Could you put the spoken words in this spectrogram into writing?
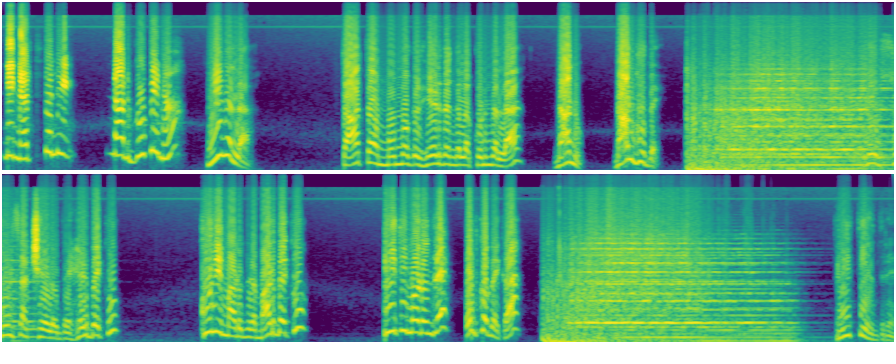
ನಿನ್ನ ಅರ್ಥದಲ್ಲಿ ನಾನು ಗೂಬೆನಾ? ನೀನಲ್ಲ. ತಾತ ಮೊಮ್ಮಗಳು ಹೇಳ್ದಂಗೆಲ್ಲ ಕುಣಿದಲ್ಲ ನಾನು ನಾನ್ ಗೂಬೆ. ನೀವು ಸುಳ್ಳು ಸಾಕ್ಷಿ ಹೇಳೋದ್ರೆ ಹೇಳ್ಬೇಕು ಕೂಲಿ ಮಾಡೋದ್ರೆ ಮಾಡ್ಬೇಕು ಪ್ರೀತಿ ಮಾಡೋಂದ್ರೆ ಒಪ್ಕೋಬೇಕಾ? ಪ್ರೀತಿ ಅಂದ್ರೆ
